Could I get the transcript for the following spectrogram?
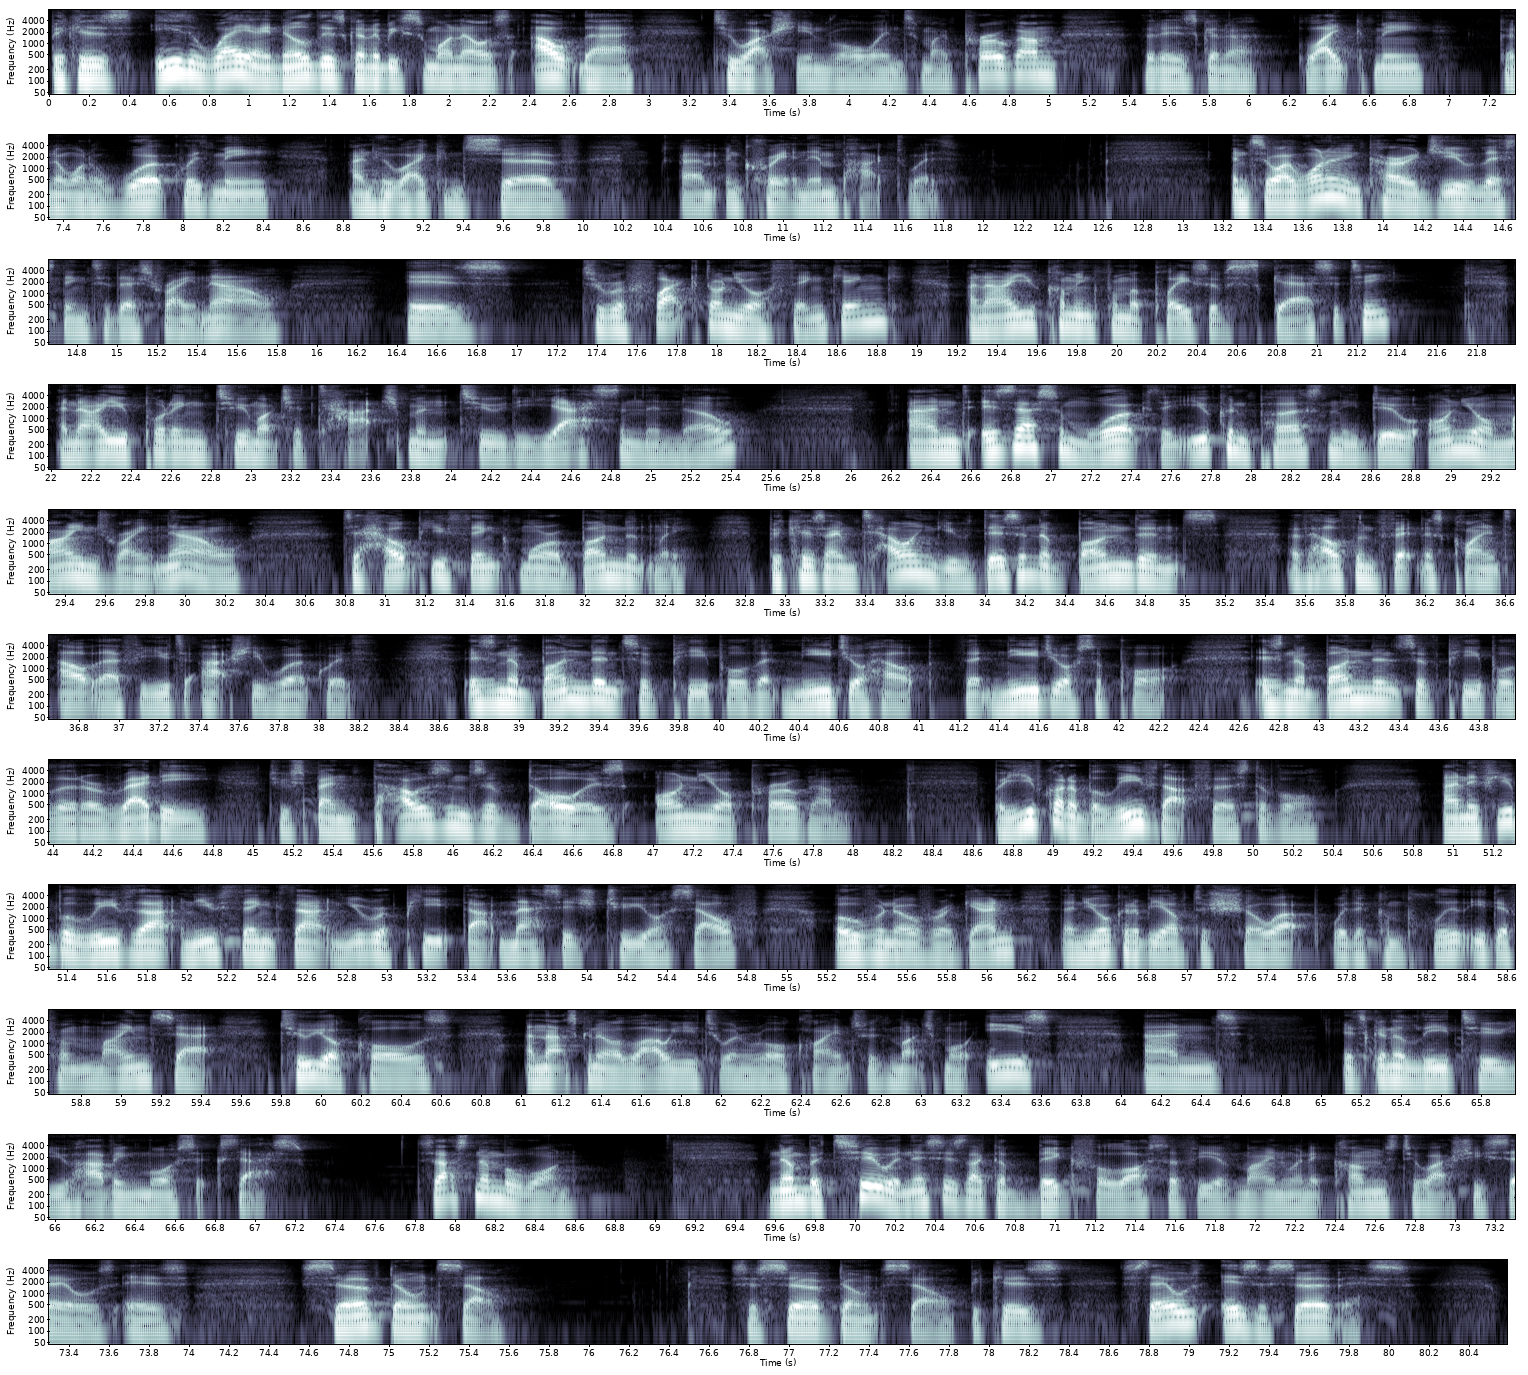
Because either way, I know there's going to be someone else out there to actually enroll into my program that is going to like me, going to want to work with me, and who I can serve um, and create an impact with. And so I want to encourage you listening to this right now is to reflect on your thinking and are you coming from a place of scarcity? And are you putting too much attachment to the yes and the no? And is there some work that you can personally do on your mind right now to help you think more abundantly? Because I'm telling you, there's an abundance of health and fitness clients out there for you to actually work with. There's an abundance of people that need your help, that need your support. There's an abundance of people that are ready to spend thousands of dollars on your program. But you've got to believe that first of all. And if you believe that and you think that and you repeat that message to yourself over and over again, then you're going to be able to show up with a completely different mindset to your calls. And that's going to allow you to enroll clients with much more ease. And it's going to lead to you having more success. So that's number one. Number two, and this is like a big philosophy of mine when it comes to actually sales, is serve, don't sell. So serve, don't sell, because sales is a service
